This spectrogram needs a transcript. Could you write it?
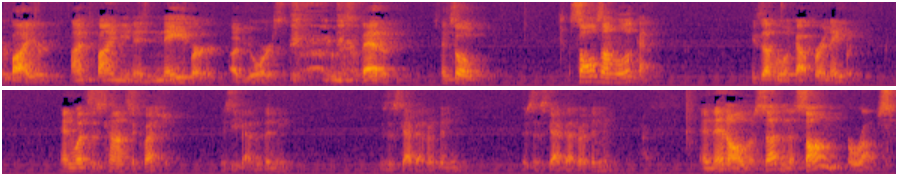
fired. I'm finding a neighbor of yours who's better. And so Saul's on the lookout. He's on the lookout for a neighbor. And what's his constant question? Is he better than me? Is this guy better than me? Is this guy better than me? And then all of a sudden the song erupts.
